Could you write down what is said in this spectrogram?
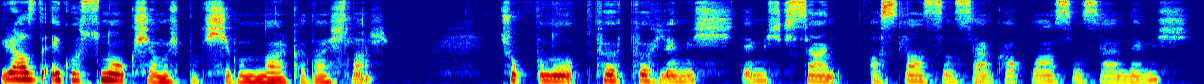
Biraz da egosunu okşamış bu kişi bunun arkadaşlar. Çok bunu pöhpöhlemiş. Demiş ki sen aslansın sen, kaplansın sen demiş.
